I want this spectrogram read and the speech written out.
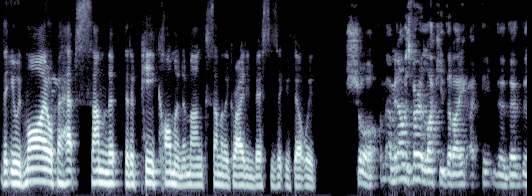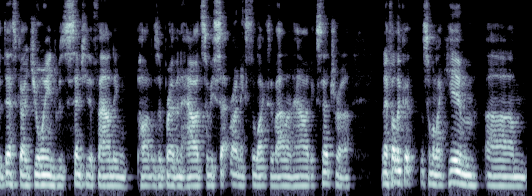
that you admire, or perhaps some that, that appear common among some of the great investors that you've dealt with? Sure. I mean, I was very lucky that I, I the, the, the, desk I joined was essentially the founding partners of Brevan Howard, so we sat right next to the likes of Alan Howard, etc. And if I look at someone like him, um,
